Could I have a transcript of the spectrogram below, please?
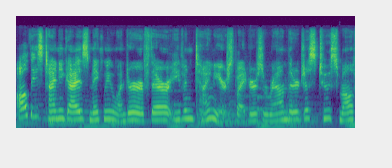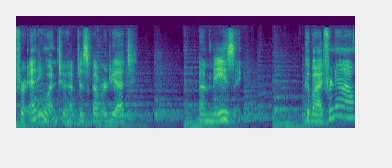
All these tiny guys make me wonder if there are even tinier spiders around that are just too small for anyone to have discovered yet. Amazing. Goodbye for now.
